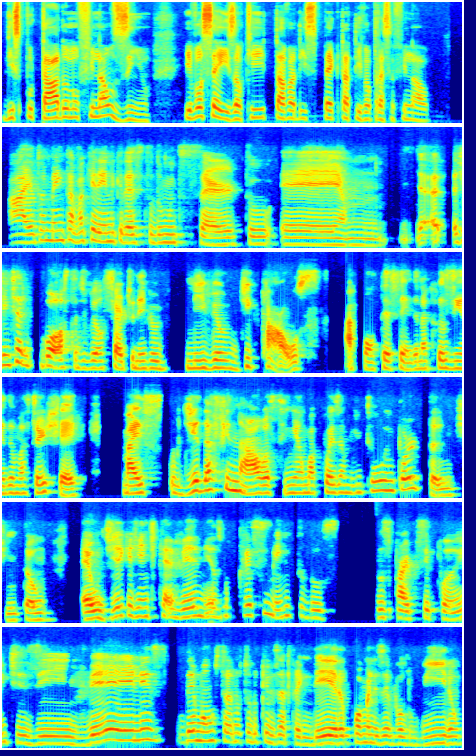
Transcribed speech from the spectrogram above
disputado no finalzinho. E você, o que estava de expectativa para essa final? Ah, eu também estava querendo que desse tudo muito certo. É, a gente gosta de ver um certo nível, nível de caos acontecendo na cozinha do Masterchef. Mas o dia da final, assim, é uma coisa muito importante. Então, é o dia que a gente quer ver mesmo o crescimento dos, dos participantes e ver eles demonstrando tudo que eles aprenderam, como eles evoluíram.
